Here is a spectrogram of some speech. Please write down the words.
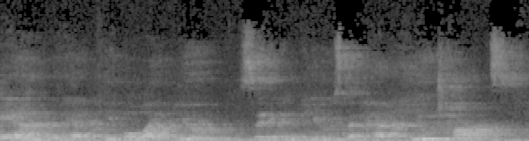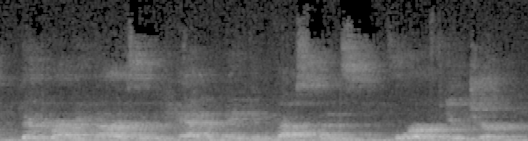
and we had people like you sitting in pews that had huge hearts that recognized that we had to make investments for our future.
